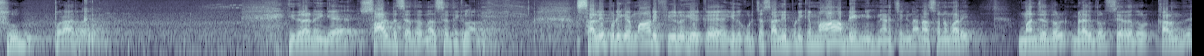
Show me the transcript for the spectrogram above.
சூப்பராக இருக்குது இதில் நீங்கள் சால்ட்டு சேர்த்தா சேர்த்துக்கலாம். சளி பிடிக்கிற மாதிரி ஃபீலும் இருக்குது இது குடிச்சா சளி பிடிக்குமா அப்படின்னு நீங்கள் நினச்சிங்கன்னா நான் சொன்ன மாதிரி மஞ்சள் மிளகுத்தூள் சீரகத்தூள் கலந்து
